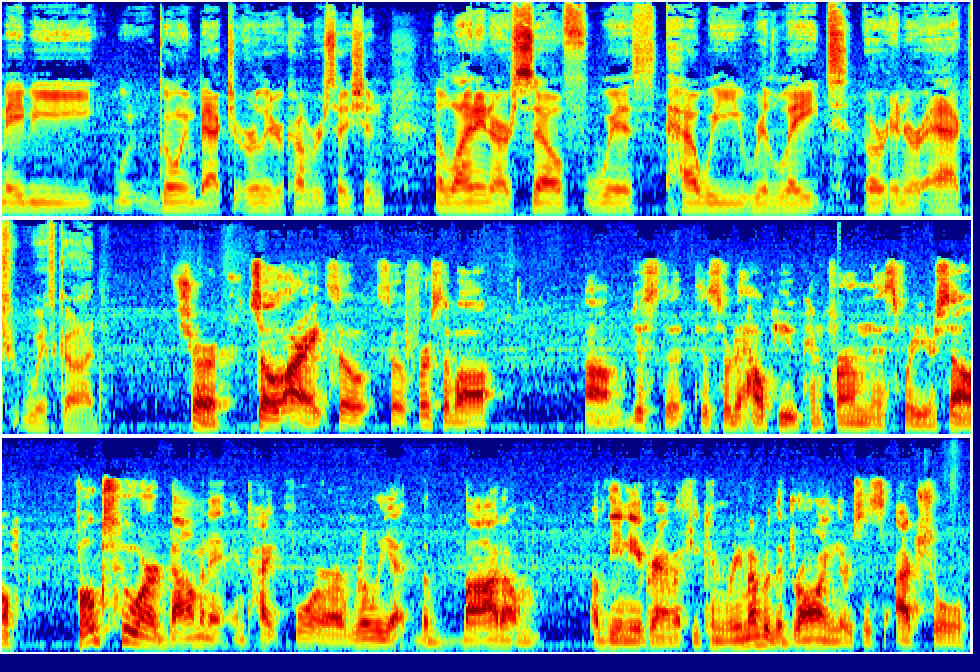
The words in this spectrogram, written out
maybe going back to earlier conversation, aligning ourselves with how we relate or interact with God? Sure. So all right. So so first of all, um, just to, to sort of help you confirm this for yourself, folks who are dominant in type four are really at the bottom of the Enneagram. If you can remember the drawing, there's this actual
